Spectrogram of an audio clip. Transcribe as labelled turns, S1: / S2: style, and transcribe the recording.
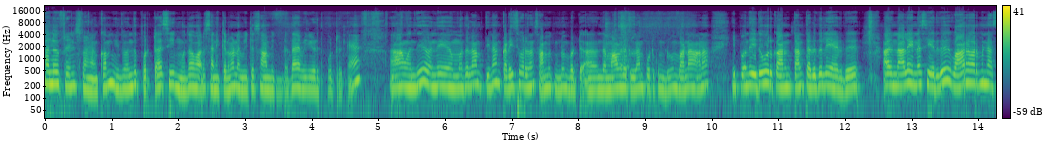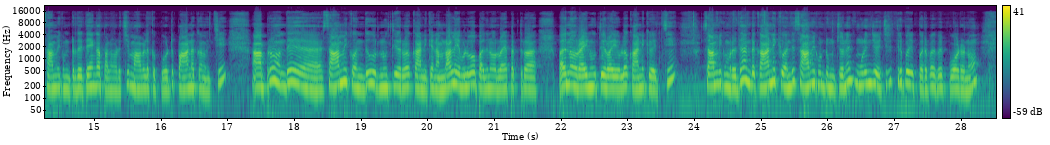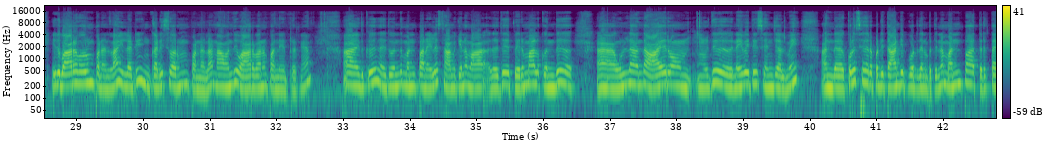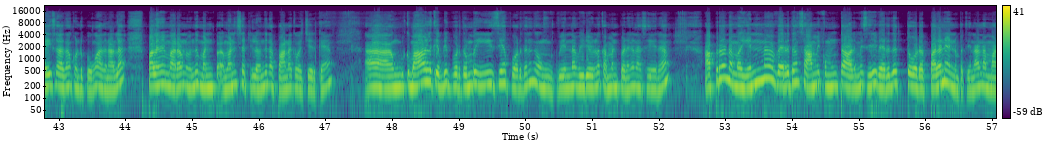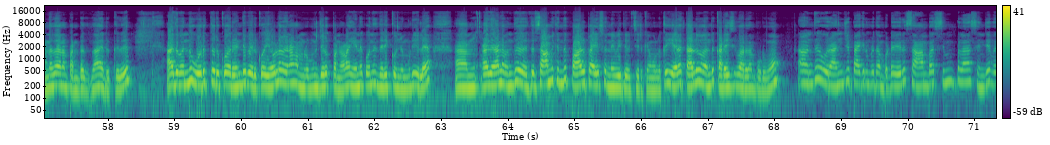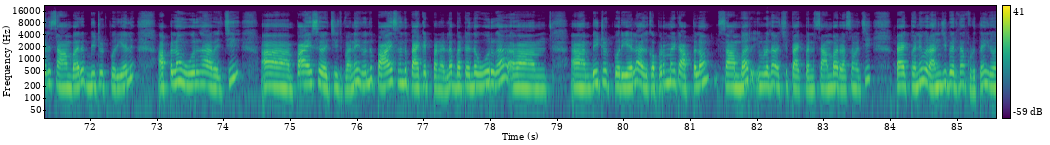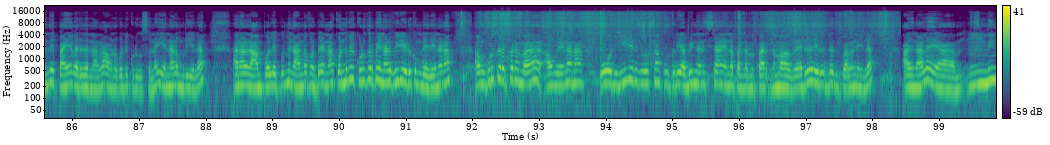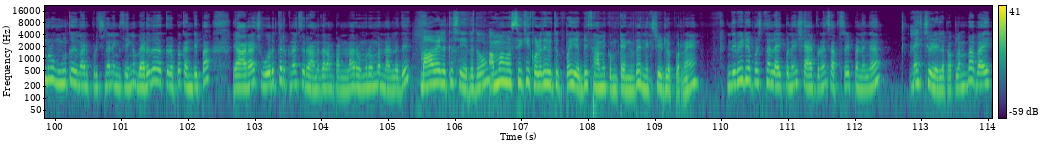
S1: Hello friends வணக்கம். இது வந்து புரட்டாசி முதல் வாரம் சனிக்கிழமை நான் வீட்டில் சாமி கும்பிட்டு தான் வீடியோ எடுத்து போட்டிருக்கேன். நான் வந்து வந்து முதல்லாம் பார்த்தீங்கன்னா கடைசி வாரம் தான் சாமி கும்பிடுவோம் பட் அந்த மாவிளக்கெல்லாம் போட்டு கும்பிடுவோம் ஆனால் ஆனால் இப்போ வந்து ஏதோ ஒரு காரணத்தால் தடுதலே ஆயிடுது. அதனால என்ன செய்யறது? வார வாரமே நான் சாமி கும்பிட்றது. தேங்காய் பழம் உடைச்சி மாவிளக்கு போட்டு பானக்கம் வச்சு அப்புறம் வந்து சாமிக்கு வந்து ஒரு நூற்றி ரூபா காணிக்க. நம்மளால் எவ்வளவோ பதினோரு ரூபாய் பத்து ரூபா பதினோரு ரூபாய் நூற்றி ரூபாய் எவ்வளோ காணிக்க வச்சு சாமி கும்பிடுறது. அந்த காணிக்கு வந்து சாமி கும்பிட்டு முடிச்சோடனே முடிஞ்சு வச்சுட்டு திருப்பதி போகிறப்ப போய் போடணும். இது வார வாரம் பண்ணலாம் இல்லாட்டி இல்லாட்டி கடைசி வாரமும் பண்ணலாம். நான் வந்து வார வாரம் பண்ணிட்டு இருக்கேன். இதுக்கு இது வந்து மண்பானையில் சாமிக்கு என்ன வா- அதாவது பெருமாளுக்கு வந்து உள்ளே வந்து ஆயிரம் இது நைவேத்தியம் செஞ்சாலுமே அந்த குலசேகரப்படி தாண்டி போகிறதுன்னு பார்த்தீங்கன்னா மண் பாத்திர தை சாதம் கொண்டு போகும். அதனால் பழமை மரம்னு வந்து மண் ப- மண் சட்டியில் வந்து நான் பணக்க வச்சுருக்கேன். உங்களுக்கு மாவுளுக்கு எப்படி போகிறது ரொம்ப ஈஸியாக போகிறதுன்னு உங்களுக்கு என்ன வீடியோவில் கமெண்ட் பண்ணுங்கள் நான் செய்கிறேன் அப்புறம் நம்ம என்ன விரதம் சாமி கும்பிட்டாலுமே சரி விரதத்தோட பலன் என்ன பார்த்தீங்கன்னா நம்ம அன்னதானம் பண்ணுறது தான் இருக்குது. அது வந்து ஒருத்தருக்கோ ரெண்டு பேருக்கோ எவ்வளோ வேணால் நம்மளை முடிஞ்சளவுக்கு பண்ணலாம். எனக்கு வந்து இந்த கொஞ்சம் முடியல. அதனால் அதனால வந்து சாமிக்கு வந்து பால் பாயசம் நெய்வேதி வச்சிருக்கேன் உங்களுக்கு. ஏன்னா தழுவை வந்து கடைசி வாரம் தான் போடுவோம். வந்து ஒரு அஞ்சு பேக்கெட் மட்டும் தான் போட்டேன். வெறும் சாம்பார் சிம்பிளாக செஞ்சேன். வெறும் சாம்பார் பீட்ரூட் பொரியல் அப்பெல்லாம் ஊறுகாய் வச்சு பாயசம் வச்சு இது பண்ணேன். இது வந்து பாயசம் வந்து பேக்கெட் பண்ணலை. பட் அந்த ஊறுகாய் பீட்ரூட் பொரியல் அதுக்கப்புறமேட்டு அப்பளம் சாம்பார் இவ்வளோ தான் வச்சு பேக் பண்ணேன். சாம்பார் ரசம் வச்சு பேக் பண்ணி ஒரு அஞ்சு பேர் தான் கொடுத்தேன். இது வந்து பையன் வருதுனால அவனை கொண்டு கொடுக்க சொன்னேன். என்னால் முடியலை. அதனால் நான் போல எப்பவுமே நான் தான் கொண்டு போய் நான் கொண்டு போய் கொடுக்குறப்ப என்னால் வீடியோ எடுக்க முடியாது. என்னன்னா அவங்க கொடுக்குறப்ப நம்ம அவங்க என்னன்னா ஓ நீ வீடியோ எடுக்க தான் கொடுக்குறீ அப்படின்னு நினச்சிட்டாங்க என்ன பண்ண நம்ம நம்ம வெறும் இருந்தது பலன் இல்லை. அதனால நீங்களும் உங்களுக்கு இது மாதிரி பிடிச்சிருந்தா நீங்கள் செய்யுங்க. விரதம் இருக்கிறப்ப கண்டிப்பாக யாராச்சும் ஒருத்தருக்குனாச்சும் ஒரு அன்னதானம் பண்ணலாம். ரொம்ப ரொம்ப நல்லது. மாவேலுக்கு செய்கிறதும் அமாவாசைக்கு குலதெய்வத்துக்கு போய் எப்படி சாமி கும்பிட்டேங்கிறத நெக்ஸ்ட் வீடியோவில் போடுறேன். இந்த வீடியோ பிடிச்சா லைக் பண்ணுங்க ஷேர் பண்ணுங்க சப்ஸ்கிரைப் பண்ணுங்க. நெக்ஸ்ட் வீடியோவில் பார்க்கலாம். பாய்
